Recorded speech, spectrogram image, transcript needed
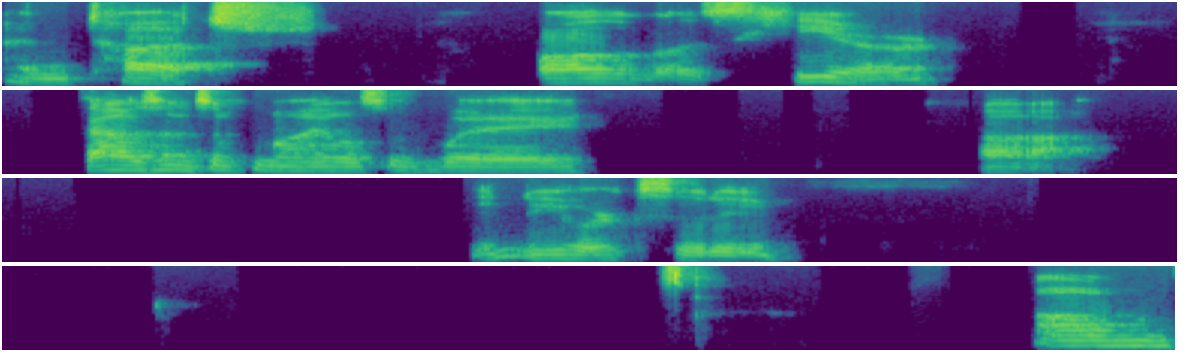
and touch all of us here, thousands of miles away uh, in New York City. Um,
